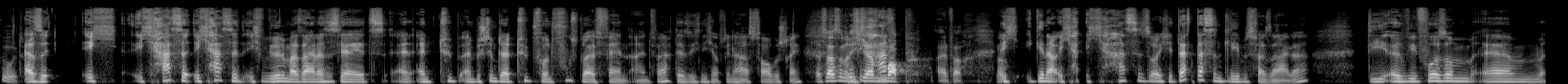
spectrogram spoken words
gut. Also ich, ich hasse, ich hasse, ich würde mal sagen, das ist ja jetzt ein, ein Typ, ein bestimmter Typ von Fußballfan einfach, der sich nicht auf den HSV beschränkt. Das war so ein und ich richtiger hasse- Mob einfach. Ne? Ich, genau, ich, ich hasse solche, das, das sind Lebensversager, die irgendwie vor so einem ähm,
